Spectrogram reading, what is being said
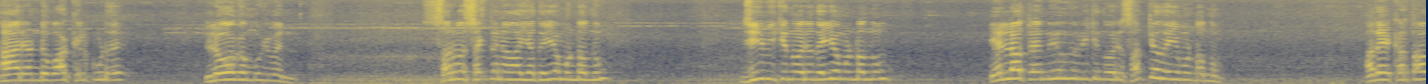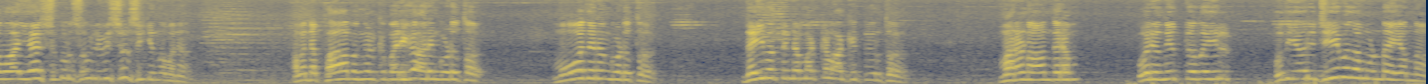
ആ രണ്ട് വാക്കിൽ കൂടെ ലോകം മുഴുവൻ സർവശക്തനായ ദൈവമുണ്ടെന്നും ജീവിക്കുന്ന ഒരു ദൈവമുണ്ടെന്നും എല്ലാത്തെയും നിയന്ത്രിക്കുന്ന ഒരു സത്യദൈവമുണ്ടെന്നും അതേ കർത്താവായ യേശു ക്രിസ്തുവിൽ വിശ്വസിക്കുന്നവന് അവന്റെ പാപങ്ങൾക്ക് പരിഹാരം കൊടുത്ത് മോചനം കൊടുത്ത് ദൈവത്തിന്റെ മക്കളാക്കി തീർത്ത് മരണാന്തരം ഒരു നിത്യതയിൽ പുതിയൊരു ജീവിതമുണ്ട് എന്ന്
